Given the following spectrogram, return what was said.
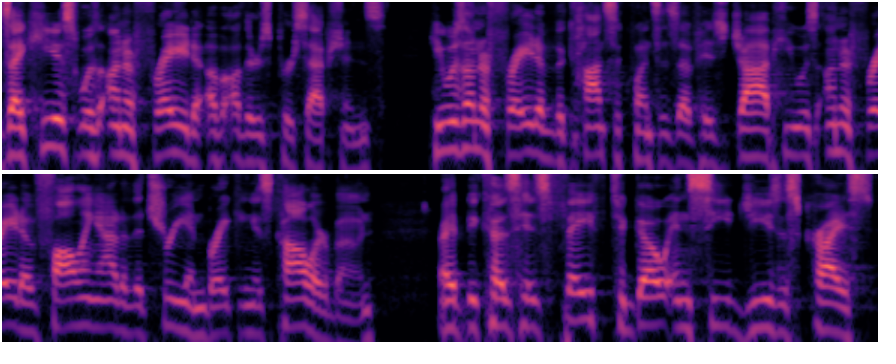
Zacchaeus was unafraid of others' perceptions. He was unafraid of the consequences of his job. He was unafraid of falling out of the tree and breaking his collarbone, right? Because his faith to go and see Jesus Christ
